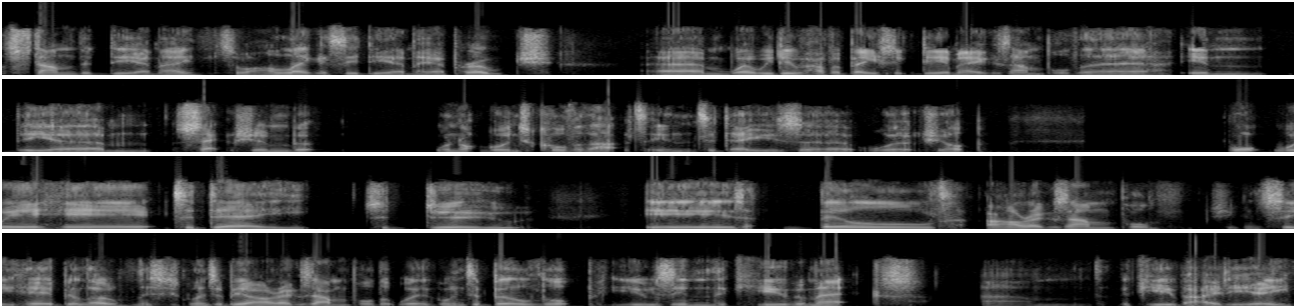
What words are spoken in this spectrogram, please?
standard DMA, so our legacy DMA approach, um, where we do have a basic DMA example there in the um, section, but we're not going to cover that in today's uh, workshop. What we're here today to do is build our example, as you can see here below. This is going to be our example that we're going to build up using the CubeMX and the Cube IDE.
